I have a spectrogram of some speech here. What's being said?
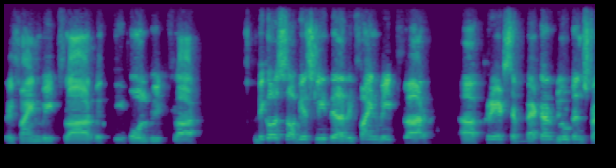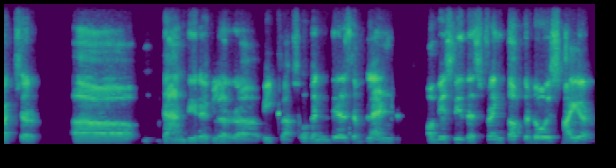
refined wheat flour with the whole wheat flour because obviously the refined wheat flour uh, creates a better gluten structure uh, than the regular uh, wheat flour. So when there's a blend, obviously the strength of the dough is higher.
